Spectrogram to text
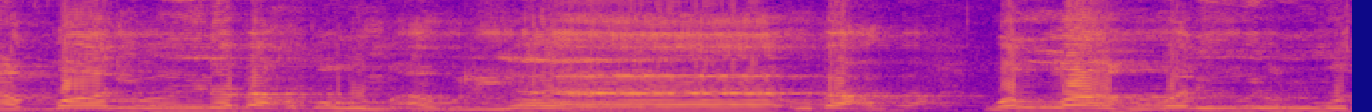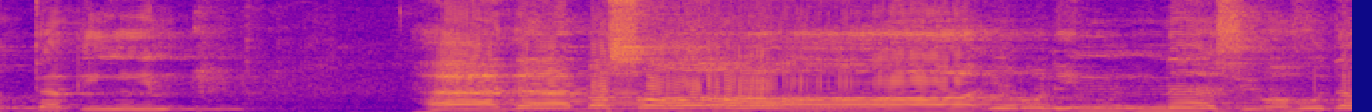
الظالمين بعضهم أولياء بعض. والله ولي المتقين. هذا بصائر للناس وهدى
